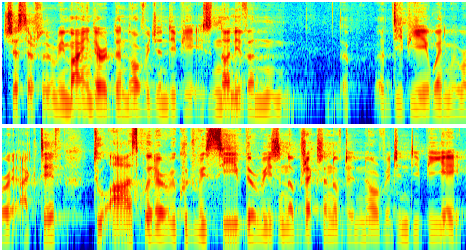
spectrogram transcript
Just as a reminder, the Norwegian DPA is not even Uh, DPA when we were active, to ask whether we could receive the recent objection of the Norwegian DPA.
